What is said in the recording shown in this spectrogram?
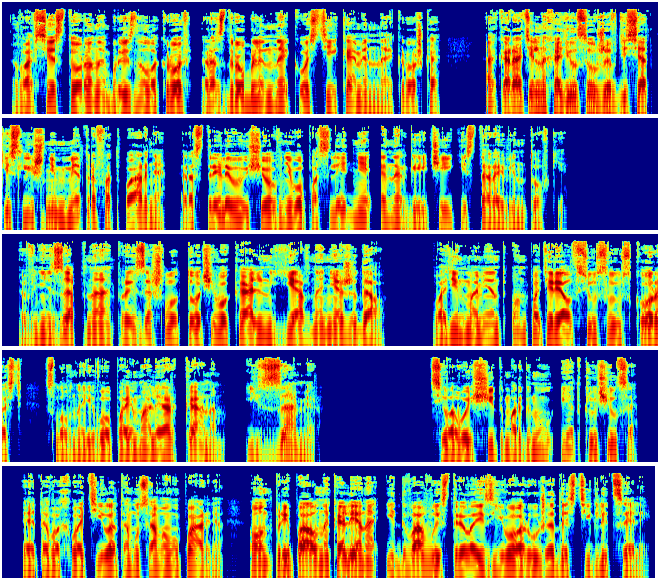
Во все стороны брызнула кровь, раздробленная кости и каменная крошка — а каратель находился уже в десятке с лишним метров от парня, расстреливающего в него последние энергоячейки старой винтовки. Внезапно произошло то, чего Кальн явно не ожидал. В один момент он потерял всю свою скорость, словно его поймали арканом, и замер. Силовой щит моргнул и отключился. Этого хватило тому самому парню. Он припал на колено, и два выстрела из его оружия достигли цели.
